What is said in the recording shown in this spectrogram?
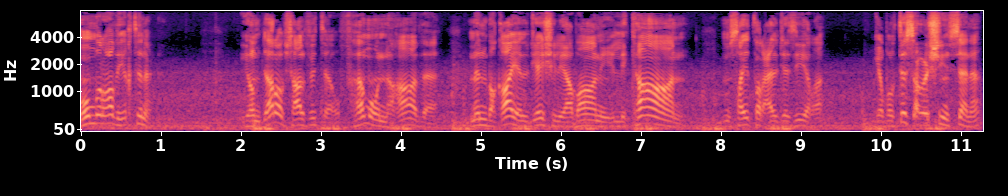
مو راضي يقتنع. يوم درب سالفته وفهموا إن هذا من بقايا الجيش الياباني اللي كان مسيطر على الجزيرة قبل 29 سنة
